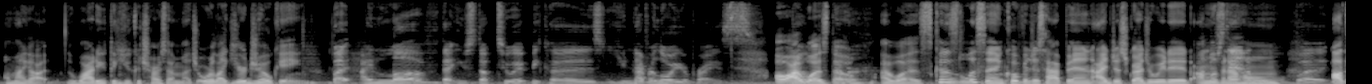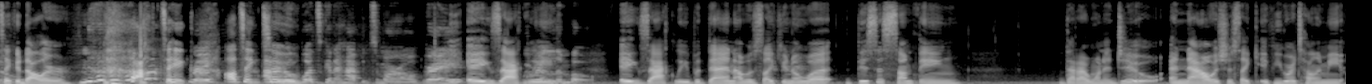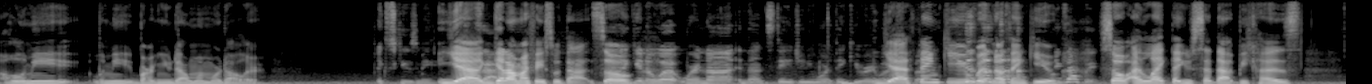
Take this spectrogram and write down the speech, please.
oh my god why do you think you could charge that much or like you're joking But I love that you stuck to it because you never lower your price. oh i was though never. i was because listen covid just happened i just graduated i'm living at home But i'll take a dollar i'll take Right? i'll take two I don't know what's gonna happen tomorrow, right? exactly We were in limbo. Exactly. But then I was like, you know what? This is something that I want to do. And now it's just like if you are telling me, "Oh, let me let me bargain you down one more dollar." Excuse me. Yeah, get Exactly. out my face with that. So, like, you know what? We're not in that stage anymore. Thank you very much. yeah, But- thank you, but no thank you. exactly. So, I like that you said that because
